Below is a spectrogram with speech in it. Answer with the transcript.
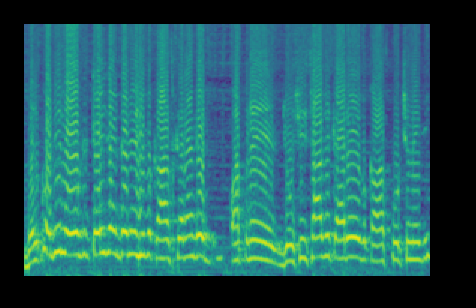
ਬਿਲਕੁਲ ਜੀ ਲੋਕ ਕਹੀ ਜਾਂਦੇ ਨੇ ਅਸੀਂ ਵਿਕਾਸ ਕਰਾਂਗੇ। ਆਪਣੇ ਜੋਸ਼ੀ ਸਾਹਿਬ ਵੀ ਕਹਿ ਰਹੇ ਵਿਕਾਸ ਪੁਰਸ਼ ਨੇ ਜੀ।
